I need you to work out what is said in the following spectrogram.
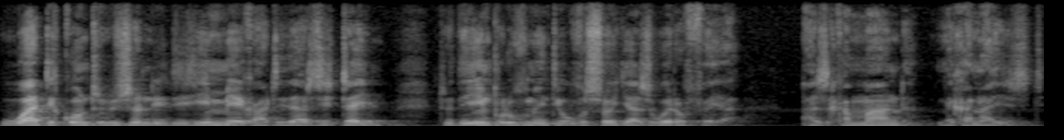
what contribution did he make at that time to the improvement of soldiers welfare as commander mechanized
